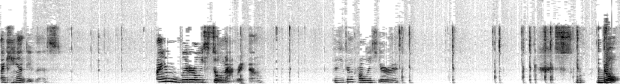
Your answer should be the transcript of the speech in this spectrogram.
I can't do this. I am literally so mad right now. As you can probably hear it. No.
